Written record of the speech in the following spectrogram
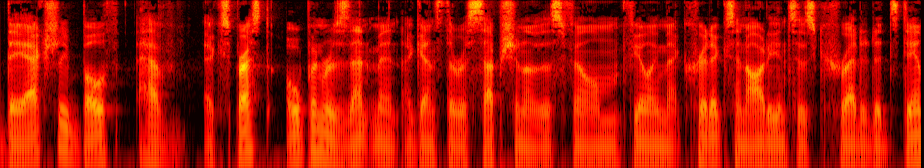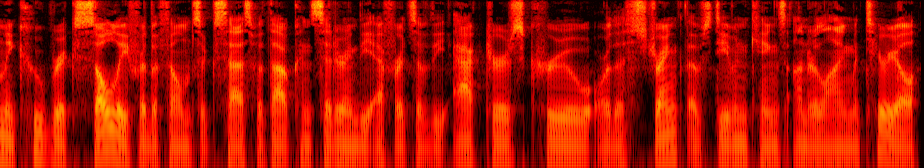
they actually both have expressed open resentment against the reception of this film, feeling that critics and audiences credited Stanley Kubrick solely for the film's success without considering the efforts of the actors, crew, or the strength of Stephen King's underlying material,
